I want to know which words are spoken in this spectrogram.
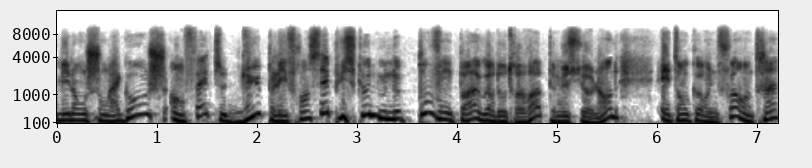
Mélenchon à gauche, en fait, dupent les Français, puisque nous ne pouvons pas avoir d'autre Europe. M. Hollande est encore une fois en train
